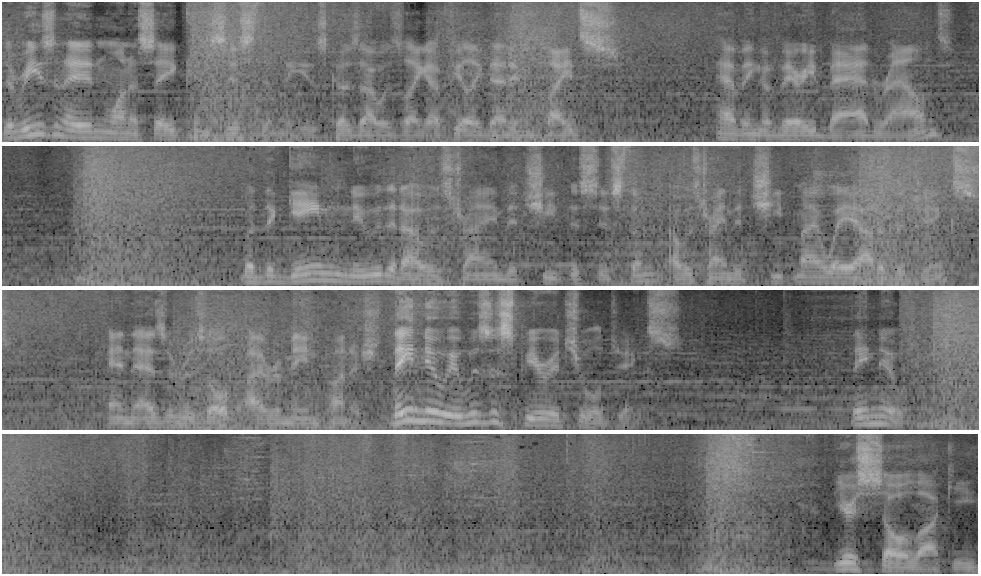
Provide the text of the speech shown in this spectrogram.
The reason I didn't want to say consistently is because I was like, I feel like that invites having a very bad round. But the game knew that I was trying to cheat the system. I was trying to cheat my way out of the jinx. And as a result, I remained punished. They knew it was a spiritual jinx. They knew. You're so lucky.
